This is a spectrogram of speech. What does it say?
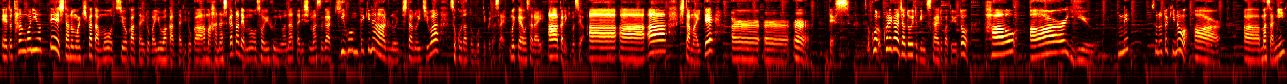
え、ー、と、単語によって下の巻き方も強かったりとか弱かったりとか、まあ話し方でもそういう風にはなったりしますが、基本的な R の下の位置はそこだと思ってください。もう一回おさらい。あーからいきますよ。あー、あー、あー、下巻いて、あー、あー、あーです。これがじゃあどういう時に使えるかというと、How are you? ね。その時の are あまさに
